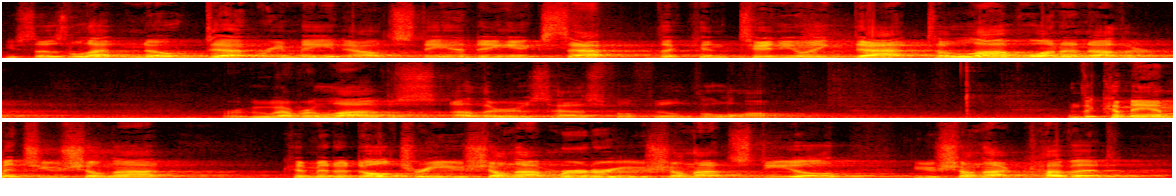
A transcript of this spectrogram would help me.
he says, Let no debt remain outstanding except the continuing debt to love one another. For whoever loves others has fulfilled the law. And the commandments you shall not commit adultery, you shall not murder, you shall not steal, you shall not covet,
